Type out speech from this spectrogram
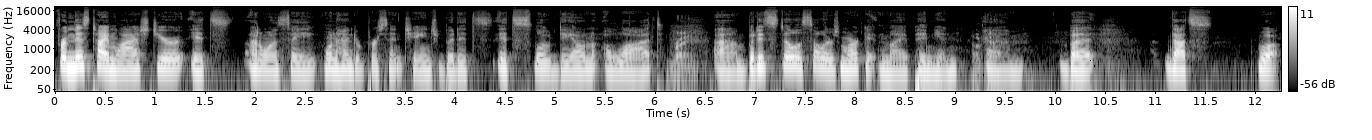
from this time last year, it's I don't want to say 100% change, but it's it's slowed down a lot. Right. Um, but it's still a seller's market, in my opinion. Okay. Um, but that's what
